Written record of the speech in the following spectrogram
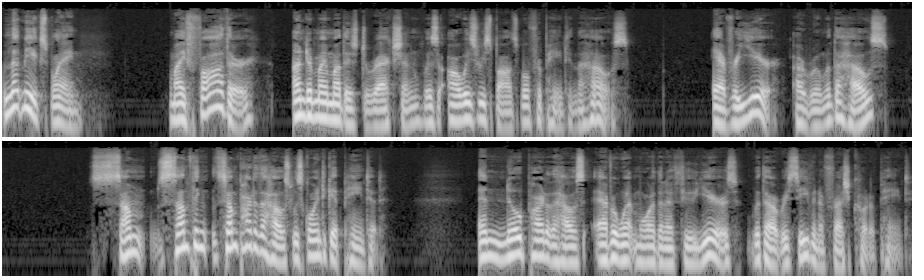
Let me explain. My father, under my mother's direction, was always responsible for painting the house. Every year, a room of the house, some something some part of the house was going to get painted. And no part of the house ever went more than a few years without receiving a fresh coat of paint.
